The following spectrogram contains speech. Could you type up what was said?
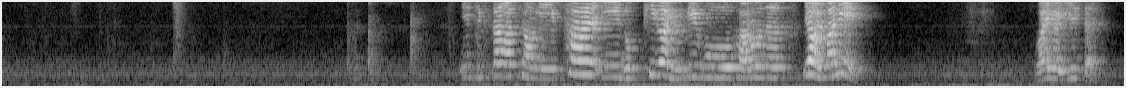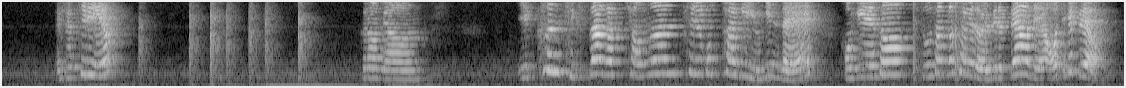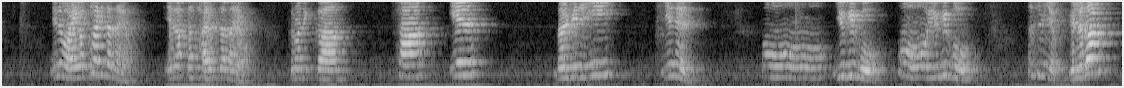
이 직사각형이 8, 이 높이가 6이고 가로는 야 얼마니? y가 2일 때 x가 7이에요? 그러면 이 큰 직사각형은 7 곱하기 6인데 거기에서 두 삼각형의 넓이를 빼야 돼요. 어떻게 빼요? 얘는 y가 8이잖아요. 얘는 아까 4였잖아요. 그러니까 4, 1 넓이는 2 얘는 어 6이고 어 6이고 36 18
